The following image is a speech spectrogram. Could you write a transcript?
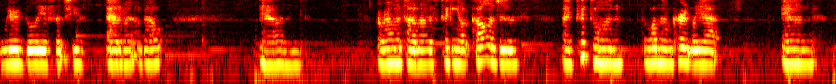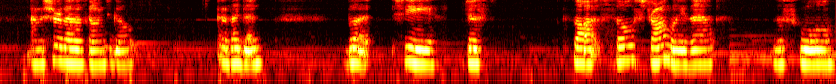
weird beliefs that she's adamant about. And around the time I was picking out colleges, I picked one, the one that I'm currently at, and I was sure that I was going to go, as I did. But she just thought so strongly that the school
